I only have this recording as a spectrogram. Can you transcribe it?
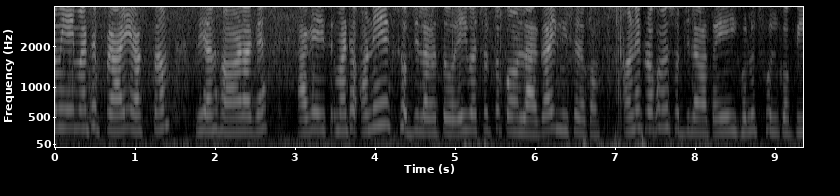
আমি এই মাঠে প্রায় আসতাম রিহান হওয়ার আগে। আগে এই মাঠে অনেক সবজি লাগাতো, এই বছর তো কম লাগাইনি সেরকম। অনেক রকমের সবজি লাগাতো, এই হলুদ ফুলকপি,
